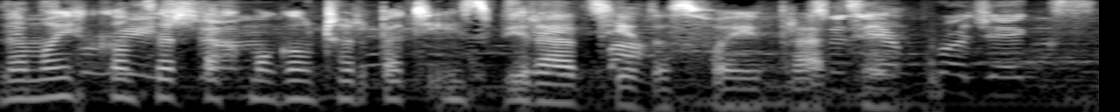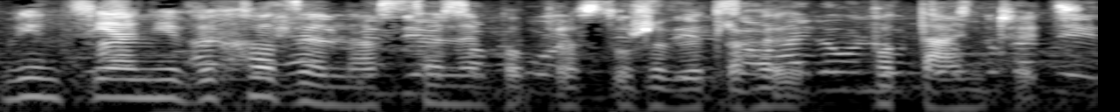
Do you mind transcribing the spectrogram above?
na moich koncertach mogą czerpać inspirację do swojej pracy. Więc ja nie wychodzę na scenę po prostu, żeby trochę potańczyć.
